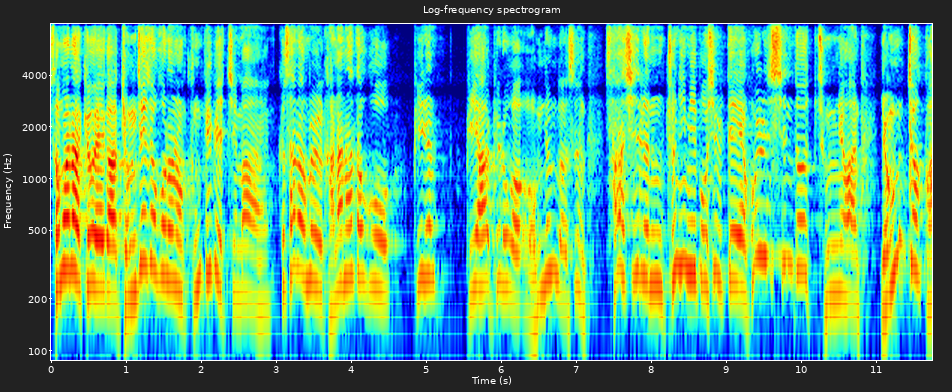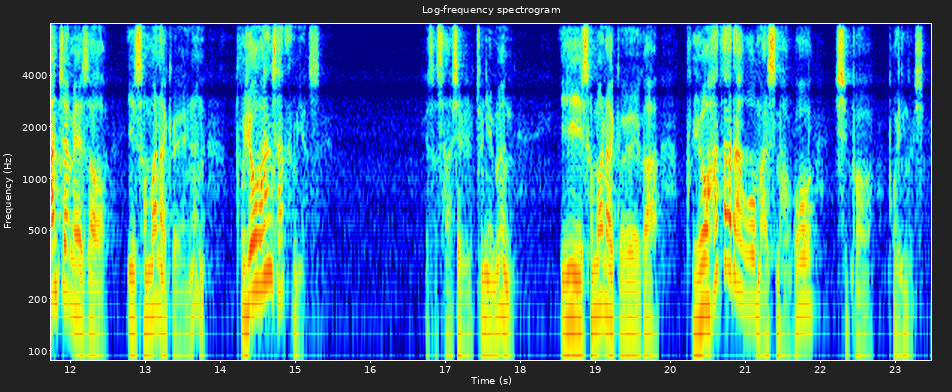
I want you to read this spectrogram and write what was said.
서머나 교회가 경제적으로는 궁핍했지만 그 사람을 가난하다고 비할 필요가 없는 것은 사실은 주님이 보실 때 훨씬 더 중요한 영적 관점에서 이 서머나 교회는 부요한 사람이었어요. 그래서 사실 주님은 이 서머나 교회가 부요하다라고 말씀하고 싶어 보인 것입니다.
